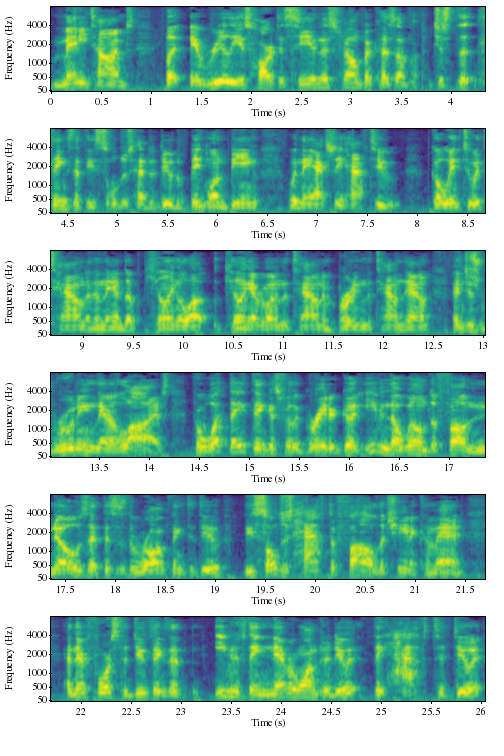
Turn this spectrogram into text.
many times but it really is hard to see in this film because of just the things that these soldiers had to do. The big one being when they actually have to go into a town and then they end up killing a lot killing everyone in the town and burning the town down and just ruining their lives. For what they think is for the greater good even though Willem Dafoe knows that this is the wrong thing to do these soldiers have to follow the chain of command and they're forced to do things that even if they never wanted to do it they have to do it.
